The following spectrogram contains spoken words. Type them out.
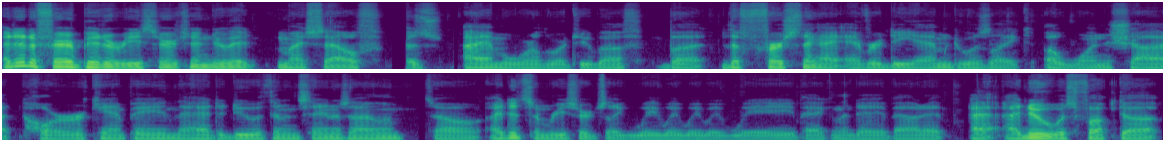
I did a fair bit of research into it myself because I am a World War II buff. But the first thing I ever DM'd was like a one shot horror campaign that had to do with an insane asylum. So I did some research like way, way, way, way, way back in the day about it. I, I knew it was fucked up.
